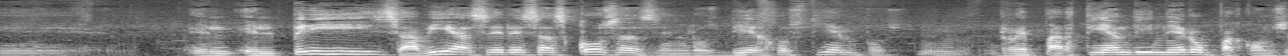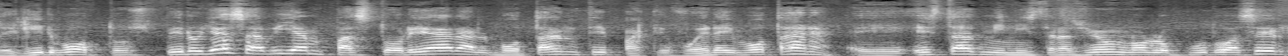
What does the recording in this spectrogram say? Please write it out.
Eh, el, PRI sabía hacer esas cosas en los viejos tiempos. Repartían dinero para conseguir votos, pero ya sabían pastorear al votante para que fuera y votara. Eh, esta administración no lo pudo hacer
